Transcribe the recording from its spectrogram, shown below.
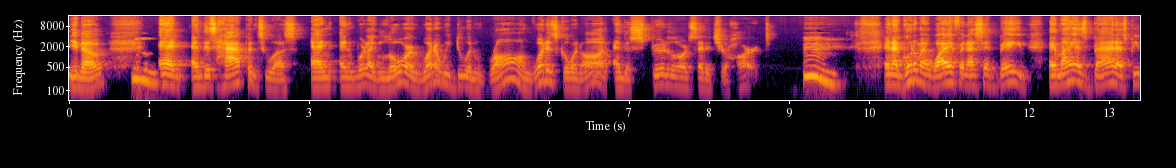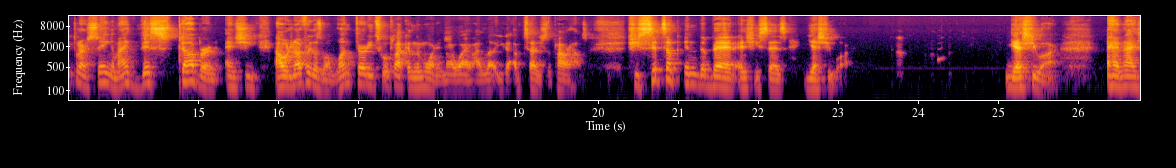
You know, mm-hmm. and and this happened to us, and and we're like, Lord, what are we doing wrong? What is going on? And the Spirit of the Lord said, "It's your heart." Mm. And I go to my wife and I said, Babe, am I as bad as people are saying? Am I this stubborn? And she, I would love for it goes about 1 2 o'clock in the morning. My wife, I love you. I'm telling you, she's a powerhouse. She sits up in the bed and she says, Yes, you are. Yes, you are. And I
